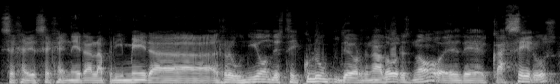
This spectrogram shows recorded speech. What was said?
se, genera la primera reunión de este club de ordenadores, ¿no? Eh, de caseros,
